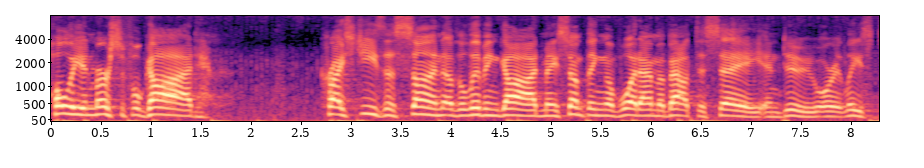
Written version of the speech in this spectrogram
Holy and merciful God, Christ Jesus, Son of the living God, may something of what I'm about to say and do, or at least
